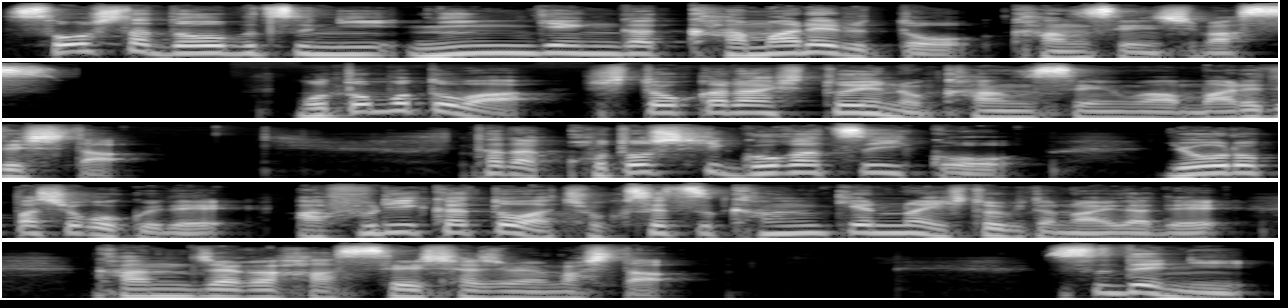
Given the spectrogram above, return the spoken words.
そうした動物に人間が噛まれると感染します。もともとは人から人への感染は稀でした。ただ今年5月以降、ヨーロッパ諸国でアフリカとは直接関係のない人々の間で患者が発生し始めました。すでに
